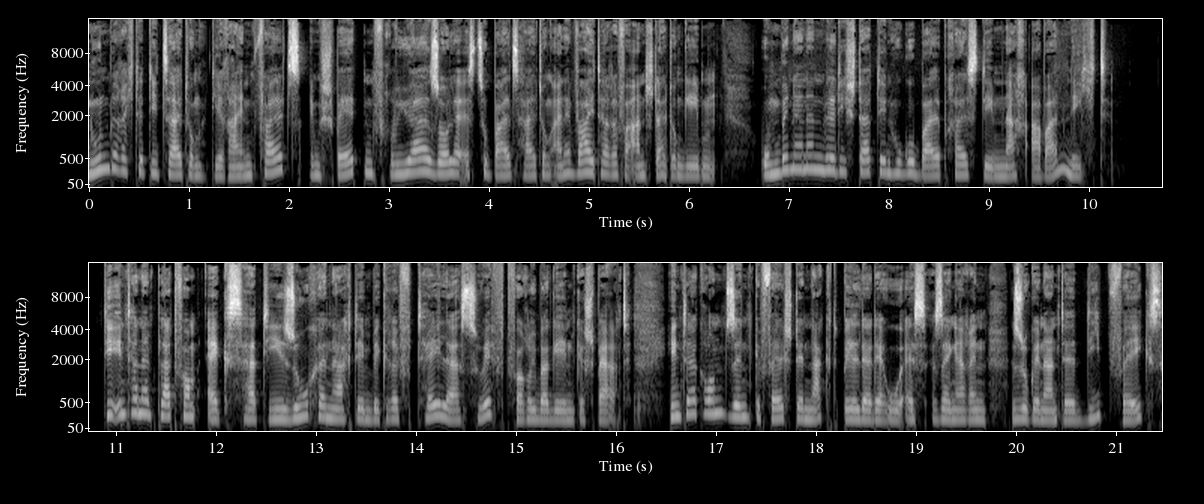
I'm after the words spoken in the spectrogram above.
Nun berichtet die Zeitung Die Rheinpfalz, im späten Frühjahr solle es zu Balls Haltung eine weitere Veranstaltung geben. Umbenennen will die Stadt den Hugo Ball Preis demnach aber nicht. Die Internetplattform X hat die Suche nach dem Begriff Taylor Swift vorübergehend gesperrt. Hintergrund sind gefälschte Nacktbilder der US-Sängerin, sogenannte Deepfakes,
